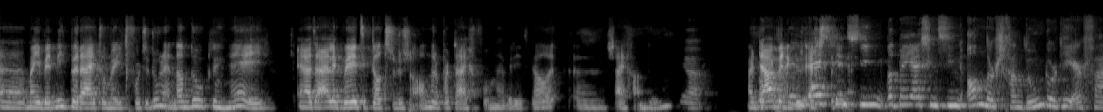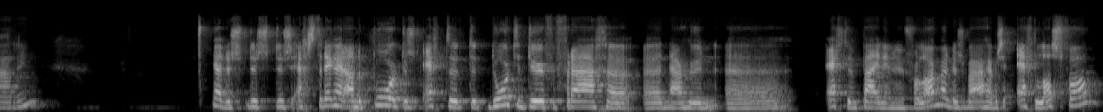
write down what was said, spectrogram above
Uh, maar je bent niet bereid om er iets voor te doen. En dan doe ik niet nee. En uiteindelijk weet ik dat ze dus een andere partij gevonden hebben die het wel uh, zij gaan doen. Ja. Maar daar ben ik dus echt... Sindsdien, wat ben jij sindsdien anders gaan doen door die ervaring? Ja, dus, dus, dus echt strenger aan de poort. Dus echt te, door te durven vragen uh, naar hun, uh, echt hun pijn en hun verlangen. Dus waar hebben ze echt last van?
